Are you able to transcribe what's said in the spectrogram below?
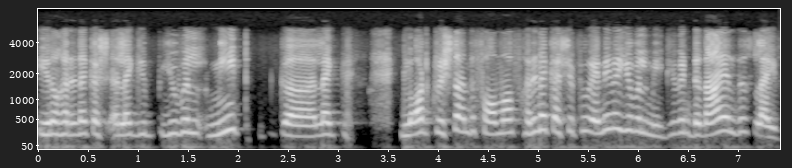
you know hiranyakash like you, you will meet uh, like lord krishna in the form of hiranyakashipu anyway you will meet. You can deny in this life.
